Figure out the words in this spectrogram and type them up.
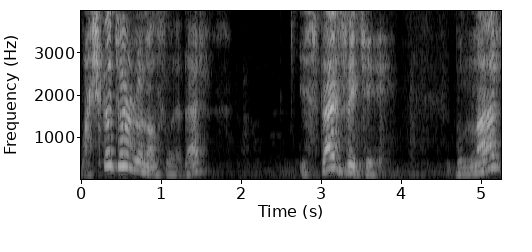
başka türlü nasıl eder? İsterse ki bunlar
